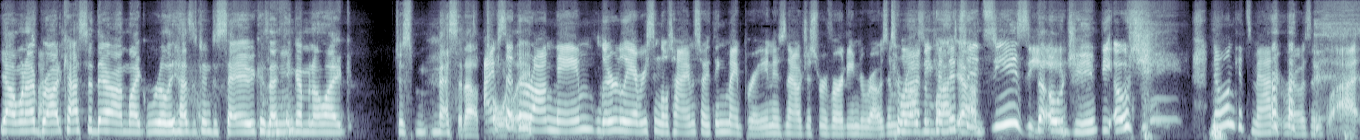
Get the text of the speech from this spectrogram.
Yeah, when I broadcasted there, I'm like really hesitant to say because I Mhm. think I'm gonna like just mess it up. I've said the wrong name literally every single time, so I think my brain is now just reverting to Rosenblatt, Rosenblatt, because it's, yeah. it's easy. The OG. The OG. no one gets mad at Rosenblatt.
